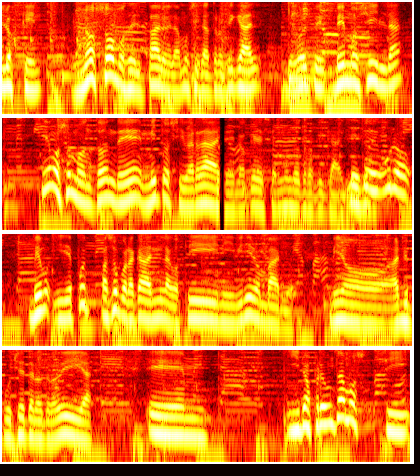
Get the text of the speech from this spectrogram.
los que no somos del palo de la música tropical, de golpe vemos Gilda y vemos un montón de mitos y verdades de lo que es el mundo tropical. Sí, Entonces uno vemos, y después pasó por acá Daniel Agostini, vinieron varios, vino Ariel Pucheta el otro día. eh, y nos preguntamos si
